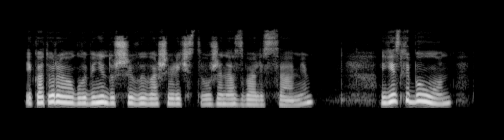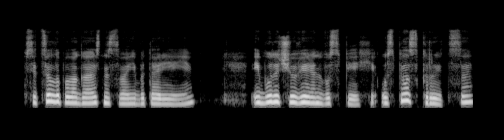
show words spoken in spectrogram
и которого в глубине души вы, ваше величество, уже назвали сами, если бы он, всецело полагаясь на свои батареи, и, будучи уверен в успехе, успел скрыться,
